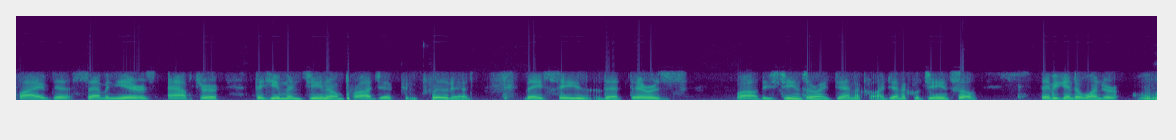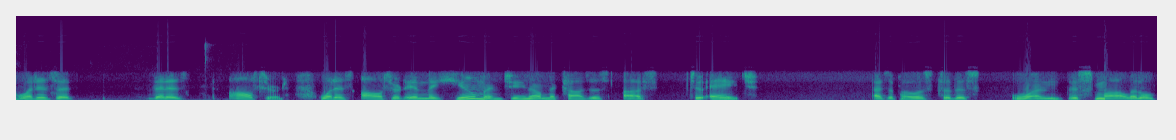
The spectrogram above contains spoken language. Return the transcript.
five to seven years after the Human Genome Project concluded, they see that there is, wow, these genes are identical, identical genes. So they begin to wonder, what is it that is altered? What is altered in the human genome that causes us to age, as opposed to this one this small little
